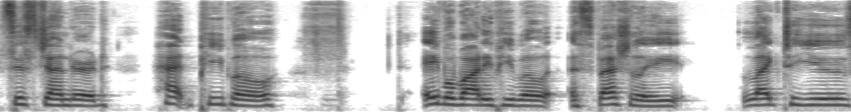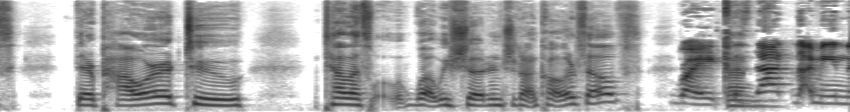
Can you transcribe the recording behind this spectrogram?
cisgendered, het people, able bodied people especially, like to use their power to tell us what we should and should not call ourselves. Right, because Um, that I mean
